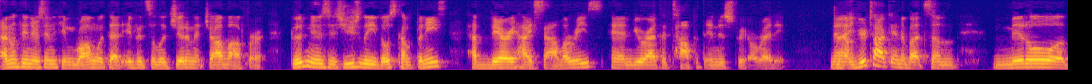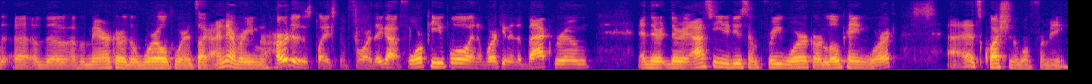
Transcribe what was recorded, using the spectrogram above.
I don't think there's anything wrong with that if it's a legitimate job offer. Good news is usually those companies have very high salaries and you're at the top of the industry already. Now, yeah. if you're talking about some middle of, uh, of, the of America or the world where it's like I never even heard of this place before. They got four people and working in the back room. and they're they're asking you to do some free work or low paying work, uh, that's questionable for me.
